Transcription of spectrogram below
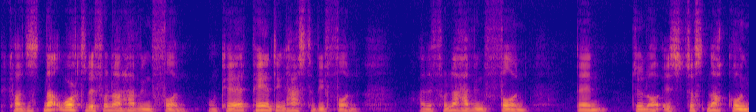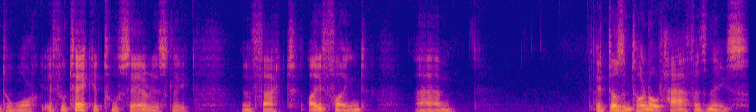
Because it's not worth it if we're not having fun, okay? Painting has to be fun. And if we're not having fun, then, you know, it's just not going to work. If you take it too seriously, in fact, I find um, it doesn't turn out half as nice.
